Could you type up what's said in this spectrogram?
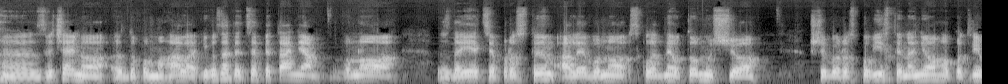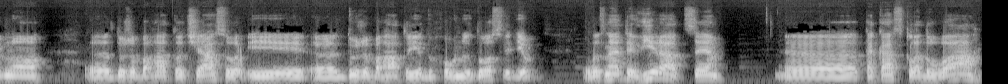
е, звичайно, допомагала. І ви знаєте, це питання, воно здається простим, але воно складне в тому, що щоб розповісти на нього, потрібно е, дуже багато часу і е, дуже багато є духовних досвідів. Ви знаєте, віра це е, така складова,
